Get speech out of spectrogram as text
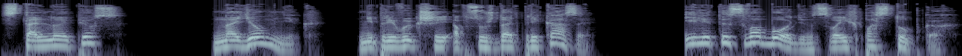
Стальной пес? Наемник, не привыкший обсуждать приказы? Или ты свободен в своих поступках?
